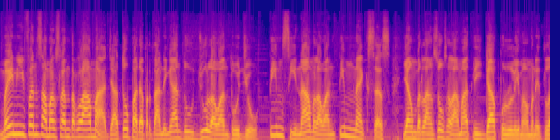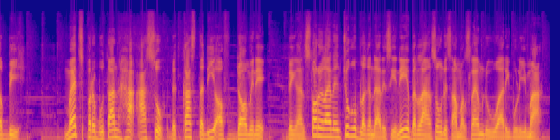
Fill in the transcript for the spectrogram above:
Main event SummerSlam terlama jatuh pada pertandingan 7 lawan 7. Tim Cena melawan tim Nexus yang berlangsung selama 35 menit lebih. Match perebutan hak asuh The Custody of Dominic dengan storyline yang cukup legendaris ini berlangsung di SummerSlam 2005.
